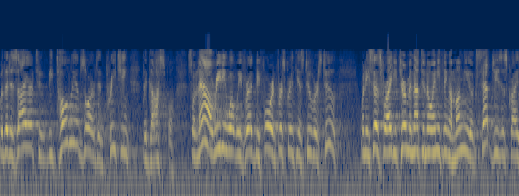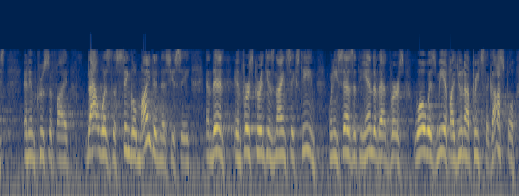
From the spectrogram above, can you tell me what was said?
with a desire to be totally absorbed in preaching the gospel. So now, reading what we've read before in 1 Corinthians 2, verse 2, when he says, For I determined not to know anything among you except Jesus Christ and Him crucified. That was the single mindedness, you see. And then in 1 Corinthians 9.16, when he says at the end of that verse, Woe is me if I do not preach the gospel,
